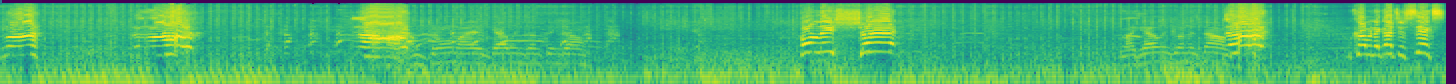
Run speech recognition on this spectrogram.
Ah! Ah! Ah! I'm throwing my Gatling gun thing down. Holy shit! My Gatling gun is down. Ah! I'm coming. I got you six.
